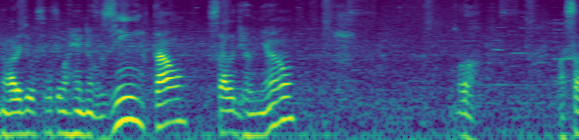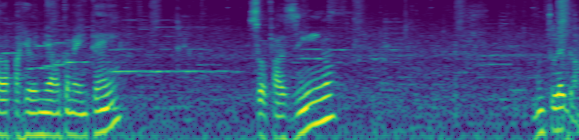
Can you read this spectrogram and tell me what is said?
Na hora de você fazer uma reuniãozinha e tal. Sala de reunião. Ó, a sala para reunião também tem. Sofazinho. Muito legal.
